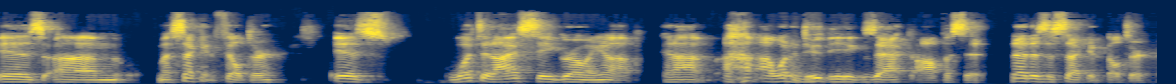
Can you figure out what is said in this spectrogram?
is um, my second filter is what did I see growing up? And I, I want to do the exact opposite. That is the second filter.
